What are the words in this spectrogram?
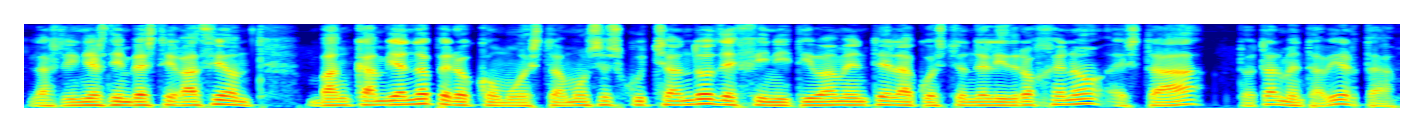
Las líneas de investigación van cambiando, pero como estamos escuchando, definitivamente la cuestión del hidrógeno está totalmente abierta.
